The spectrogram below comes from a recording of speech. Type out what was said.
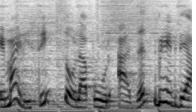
M I D C Solapur. आजच भेट द्या.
